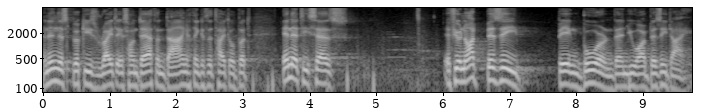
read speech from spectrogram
And in this book, he's writing, it's on death and dying, I think is the title. But in it, he says, if you're not busy being born, then you are busy dying.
